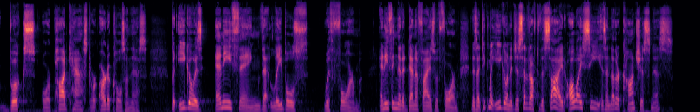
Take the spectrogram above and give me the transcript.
books or podcast or articles on this. But ego is anything that labels with form anything that identifies with form. And as I take my ego and I just set it off to the side all I see is another consciousness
